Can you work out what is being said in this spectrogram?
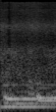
พี่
